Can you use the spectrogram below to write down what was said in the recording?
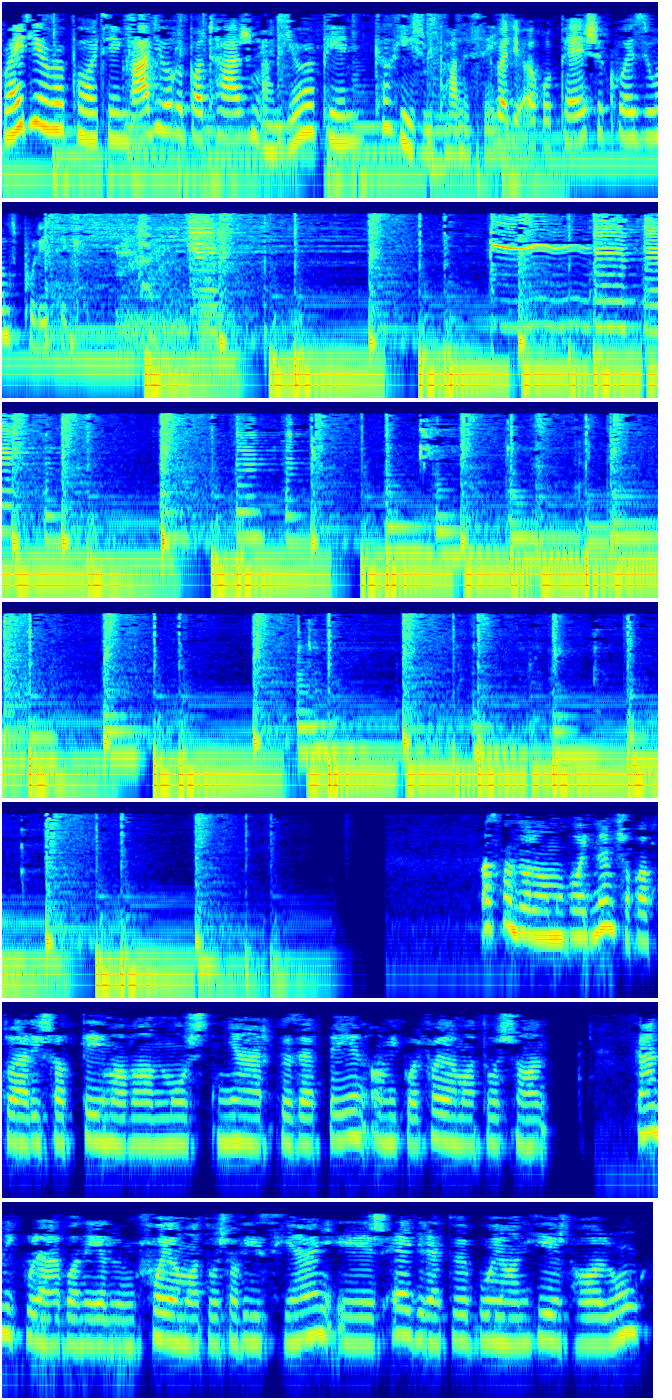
Radio reporting Radioreportagen on European cohesion policy. über die europäische Kohäsionspolitik. Azt gondolom, hogy nem sok aktuálisabb téma van most nyár közepén, amikor folyamatosan kánikulában élünk, folyamatos a vízhiány, és egyre több olyan hírt hallunk,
